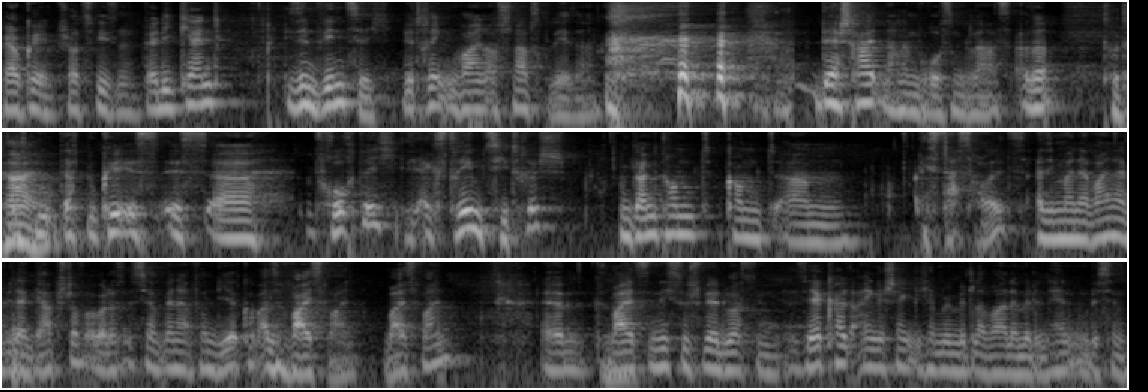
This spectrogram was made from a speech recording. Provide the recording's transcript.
Ja, okay, Schotzwiesel. Wer die kennt, die sind winzig. Wir trinken Wein aus Schnapsgläsern. Der schreit nach einem großen Glas. Also Total. Das, das Bouquet ist, ist äh, fruchtig, ist extrem zitrisch. Und dann kommt, kommt ähm, ist das Holz? Also ich meine, der Wein hat wieder Gerbstoff, aber das ist ja, wenn er von dir kommt, also Weißwein. Weißwein. Ähm, war jetzt nicht so schwer, du hast ihn sehr kalt eingeschenkt. Ich habe ihn mittlerweile mit den Händen ein bisschen,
